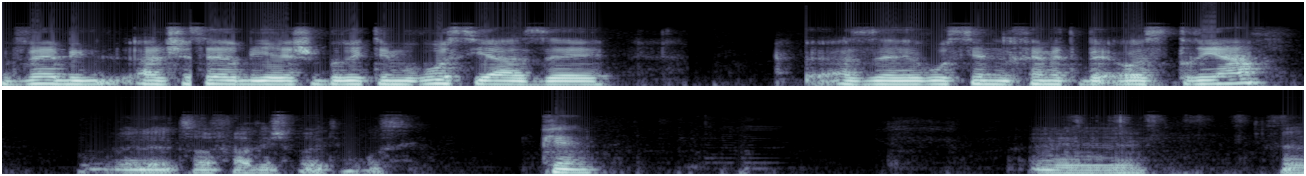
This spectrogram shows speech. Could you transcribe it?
ובגלל שסרביה יש ברית עם רוסיה, אז, אז רוסיה נלחמת באוסטריה, ולצרפת יש ברית עם רוסיה. כן, כן.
